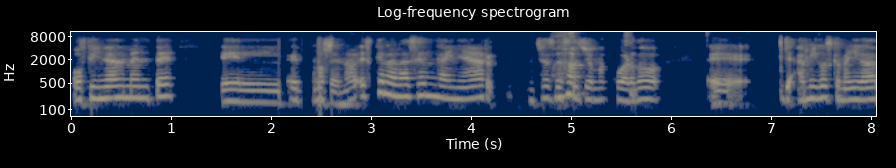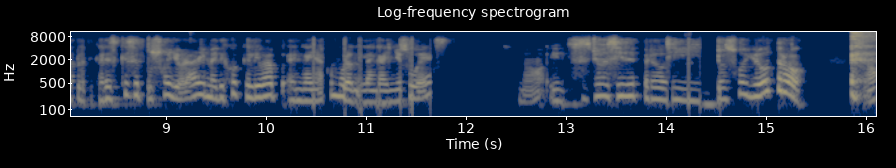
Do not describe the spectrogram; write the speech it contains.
O finalmente el, no sé, ¿no? Es que me vas a engañar. Muchas veces yo me acuerdo, eh, amigos que me han llegado a platicar, es que se puso a llorar y me dijo que le iba a engañar como la engañó su ex, ¿no? Y entonces yo decía, pero si yo soy otro, ¿no?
